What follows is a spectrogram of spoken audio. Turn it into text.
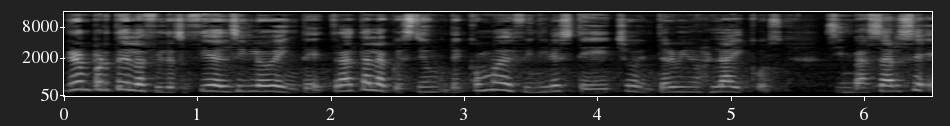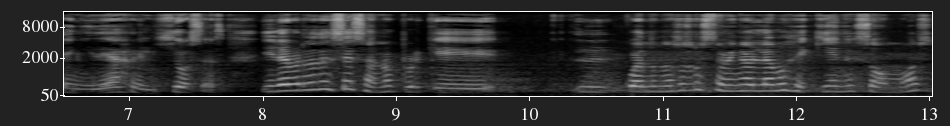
gran parte de la filosofía del siglo XX trata la cuestión de cómo definir este hecho en términos laicos, sin basarse en ideas religiosas. Y la verdad es esa, ¿no? Porque cuando nosotros también hablamos de quiénes somos,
